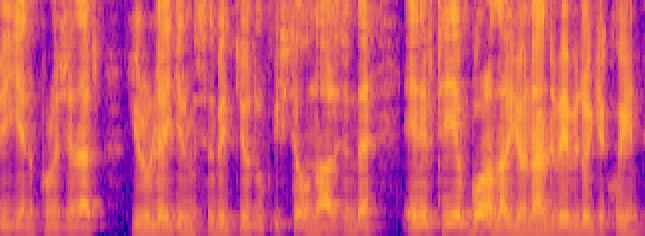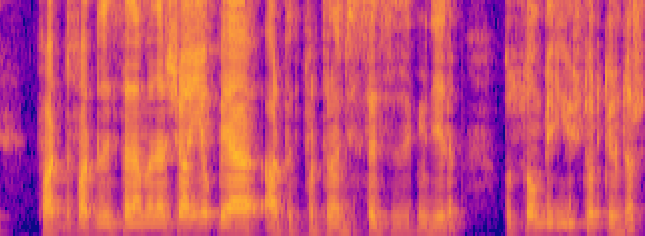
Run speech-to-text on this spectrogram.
Bir yeni projeler yürürlüğe girmesini bekliyorduk. İşte onun haricinde NFT'ye bu aralar yöneldi Baby Dogecoin. Farklı farklı listelenmeler şu an yok veya artık fırtınacı sessizlik mi diyelim. Bu son bir 3-4 gündür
